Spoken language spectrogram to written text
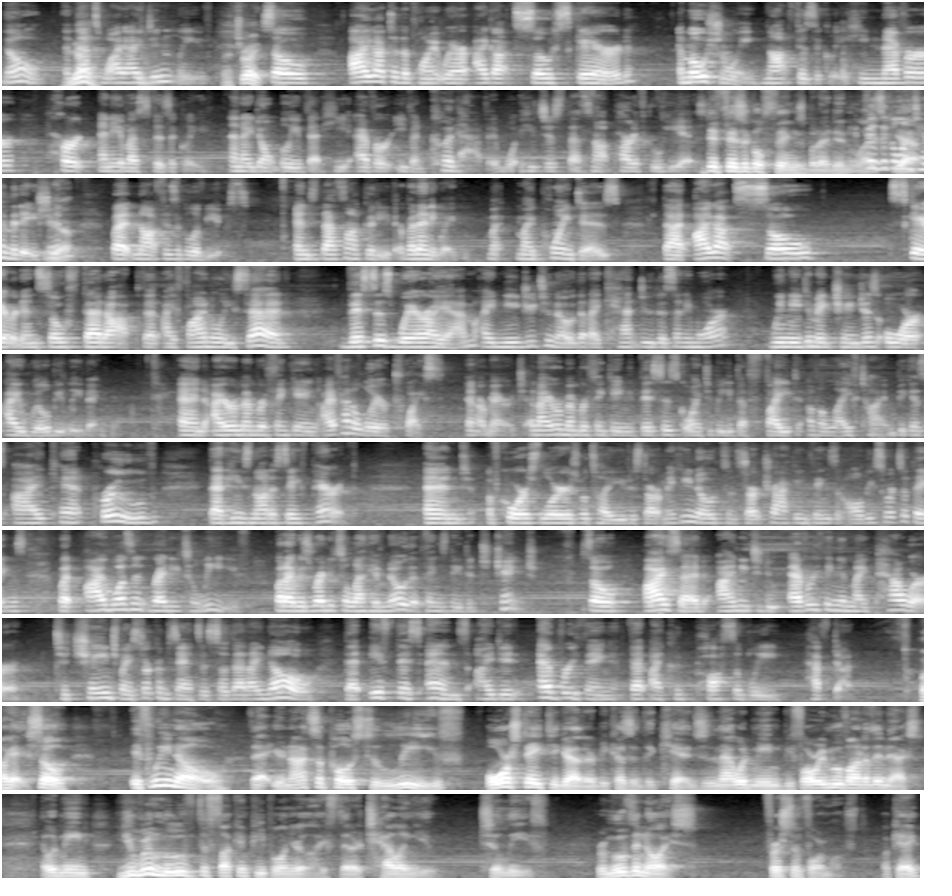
No, and No. that's why I didn't leave. That's right. So I got to the point where I got so scared emotionally, not physically. He never hurt any of us physically, and I don't believe that he ever even could have. It, he's just that's not part of who he is. Did physical things, but I didn't like Physical yeah, intimidation, Yeah. but not physical abuse, and that's not good either. But anyway, my, my point is that I got so scared and so fed up that I finally said, This is where I am. I need you to know that I can't do this anymore. We need to make changes or I will be leaving. And I remember thinking, I've had a lawyer twice in our marriage. And I remember thinking, this is going to be the fight of a lifetime because I can't prove that he's not a safe parent. And of course, lawyers will tell you to start making notes and start tracking things and all these sorts of things. But I wasn't ready to leave, but I was ready to let him know that things needed to change. So I said, I need to do everything in my power to change my circumstances so that I know that if this ends, I did everything that I could possibly have done. Okay, so if we know that you're not supposed to leave or stay together because of the kids, then that would mean, before we move on to the next, that would mean you remove the fucking people in your life that are telling you to leave. Remove the noise, first and foremost, okay?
